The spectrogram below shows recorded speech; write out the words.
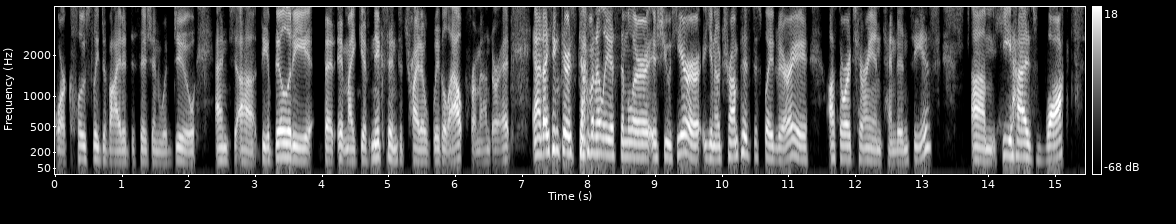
or closely divided decision would do and uh, the ability that it might give Nixon to try to wiggle out from under it. And I think there's definitely a similar issue here. You know, Trump has displayed very authoritarian tendencies. Um, he has walked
